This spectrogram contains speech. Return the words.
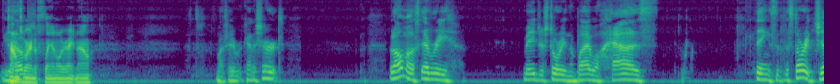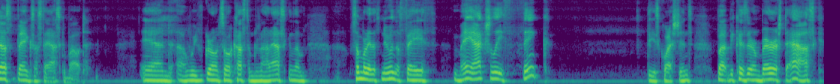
Yep. Tom's wearing a flannel right now my favorite kind of shirt. But almost every major story in the Bible has things that the story just begs us to ask about. And uh, we've grown so accustomed to not asking them. Somebody that's new in the faith may actually think these questions, but because they're embarrassed to ask,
